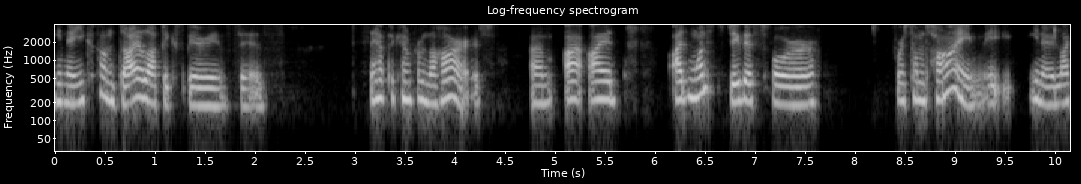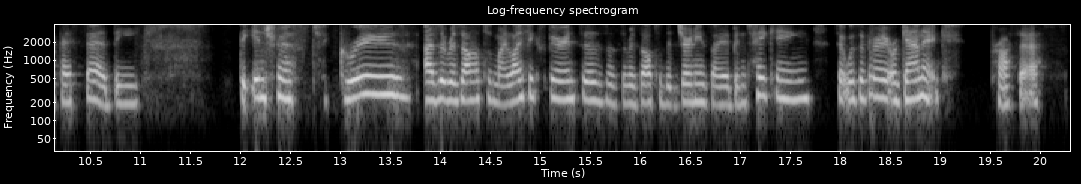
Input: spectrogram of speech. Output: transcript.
you know you can't dial up experiences they have to come from the heart um, I, I'd, I'd wanted to do this for for some time. It, you know, like I said, the the interest grew as a result of my life experiences, as a result of the journeys I had been taking. So it was a very organic process.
